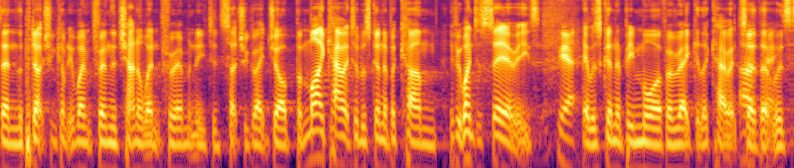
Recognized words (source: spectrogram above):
then the production company went for him, the channel went for him, and he did such a great job. But my character was going to become, if it went to series, Yeah. it was going to be more of a regular character that was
